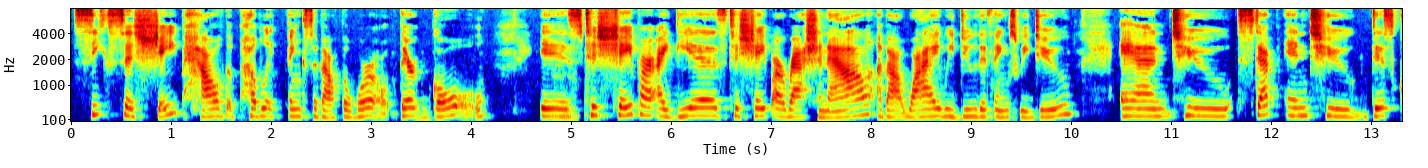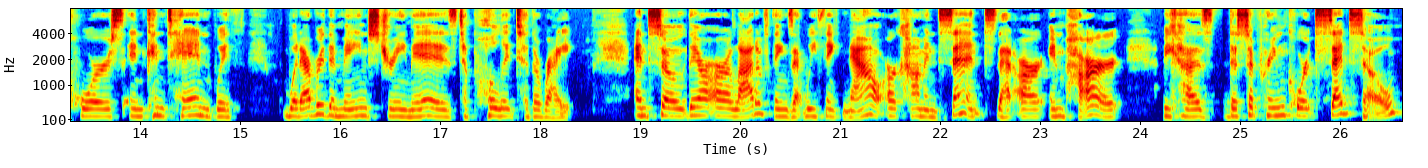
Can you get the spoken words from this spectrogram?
seeks to shape how the public thinks about the world. Their goal is mm-hmm. to shape our ideas, to shape our rationale about why we do the things we do, and to step into discourse and contend with whatever the mainstream is to pull it to the right. And so there are a lot of things that we think now are common sense that are in part because the Supreme Court said so.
